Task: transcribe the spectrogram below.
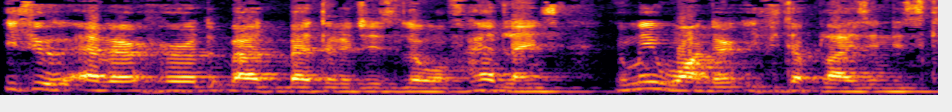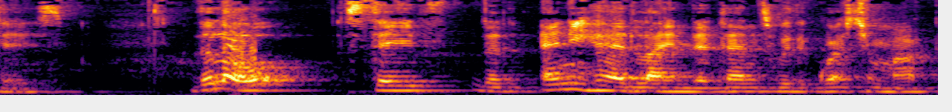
if you ever heard about Betteridge's law of headlines, you may wonder if it applies in this case. The law states that any headline that ends with a question mark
